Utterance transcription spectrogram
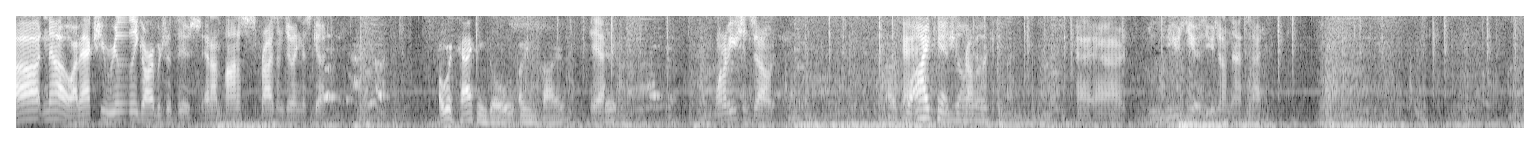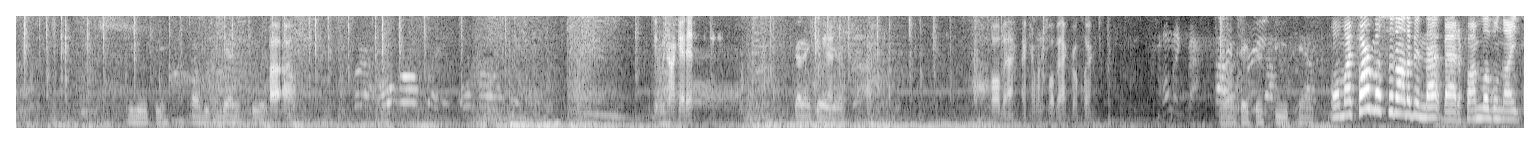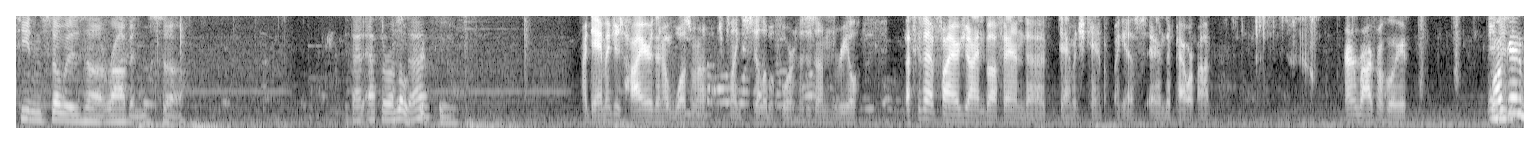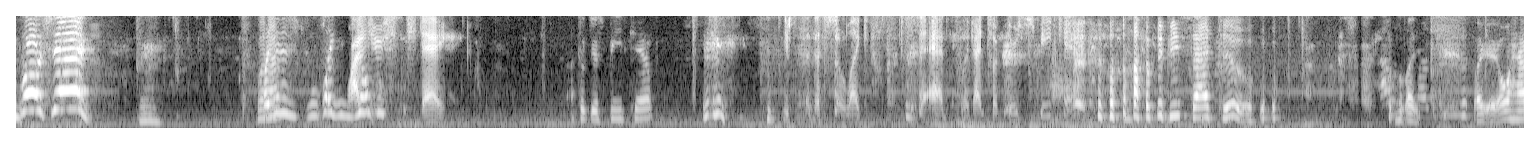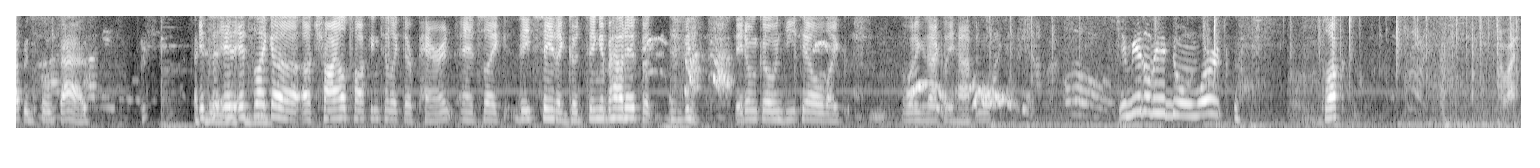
Uh, no, I'm actually really garbage with Zeus, and I'm honestly surprised I'm doing this good. Oh, we're attacking gold. I mean fire. Yeah. Shit. One of you should zone. Okay. Well, I can't zone probably with. look at- Uh, uh, you, use, use, use it on that side. We do it too. Trying to do some damage to it. Uh-oh. Did we not get it? Got didn't kill it okay. Yet. Fall back. I'm gonna fall back real quick. I want to take this speed camp. Well, my farm must have not have been that bad if I'm level 19 and so is uh, Robin, so. Get that ethereal I'm staff. My damage is higher than it was when I was playing Scylla before. This is unreal. That's because I have Fire Giant buff and uh, damage camp, I guess, and a power pod. And rock for you. Fucking bullshit! what Like hap- this is like Why did jumping. you stay? I took your speed camp. You said that's so like sad. Like I took your speed camp. I would be sad too. like, like it all happened so fast. It's it, it's like a, a child talking to like their parent, and it's like they say the good thing about it, but they, they don't go in detail like what exactly happened. To do. Your Mir's over here doing work. Pluck. My way.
